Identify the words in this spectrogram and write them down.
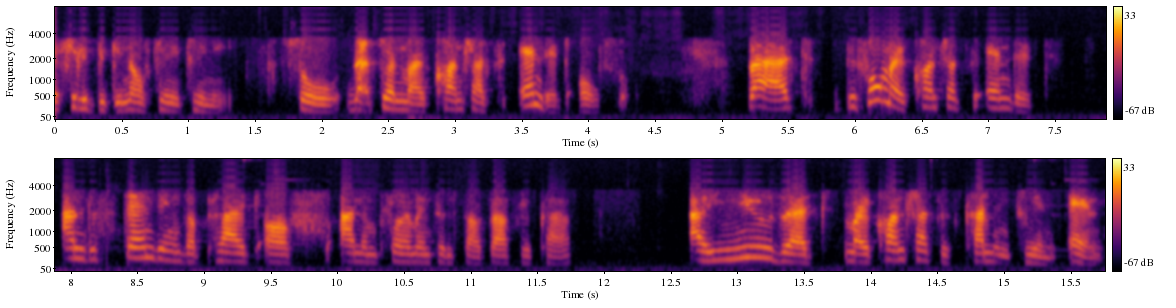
actually beginning of 2020. So that's when my contract ended also. But before my contract ended, understanding the plight of unemployment in South Africa, I knew that my contract is coming to an end.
